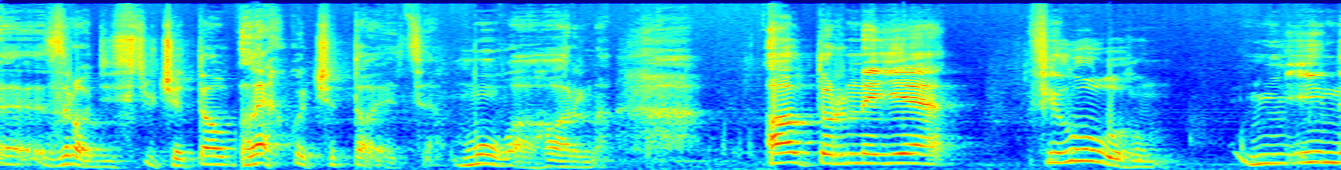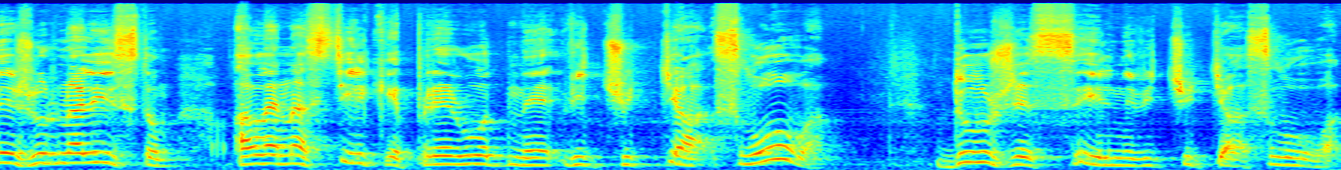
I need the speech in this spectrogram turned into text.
е, з радістю читав, легко читається, мова гарна. Автор не є філологом і не журналістом, але настільки природне відчуття слова, дуже сильне відчуття слова.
